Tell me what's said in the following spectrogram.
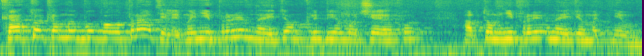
Как только мы Бога утратили, мы непрерывно идем к любимому человеку, а потом непрерывно идем от Него.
